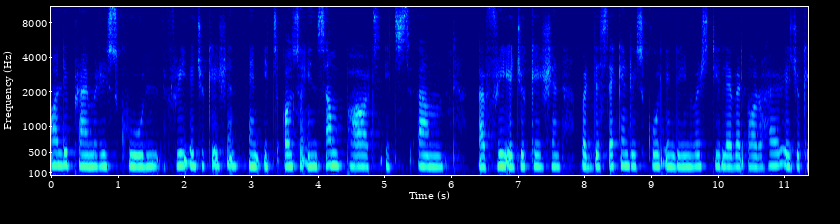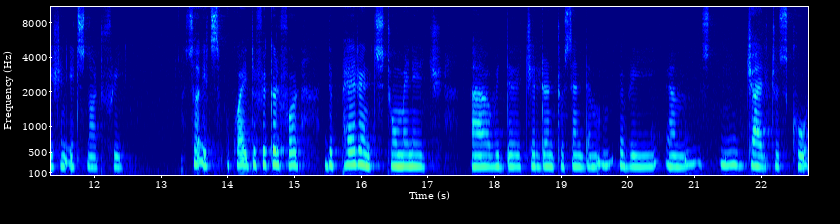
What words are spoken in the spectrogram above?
only primary school free education and it's also in some parts it's um, a free education but the secondary school in the university level or higher education it's not free. So it's quite difficult for the parents to manage uh, with the children to send them every um, child to school.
